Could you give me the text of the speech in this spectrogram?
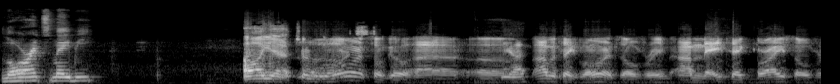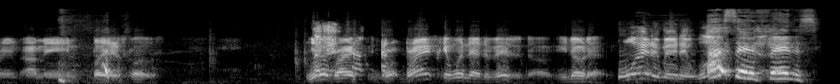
Lawrence, maybe? Oh, yeah. Trevor Lawrence Lawrence. will go high. Uh, Yeah. I would take Lawrence over him. I may take Bryce over him. I mean, but it's close. You know, Bryce, Bryce can win that division, though. You know that. Wait a minute. What? I said fantasy.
